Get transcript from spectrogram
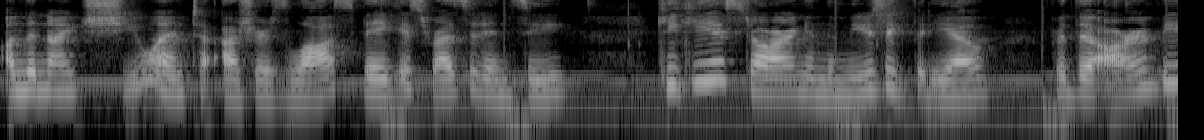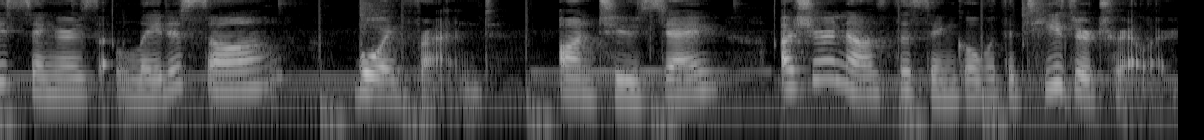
on the night she went to Usher's Las Vegas residency, Keke is starring in the music video for the R&B singer's latest song, Boyfriend. On Tuesday, Usher announced the single with a teaser trailer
